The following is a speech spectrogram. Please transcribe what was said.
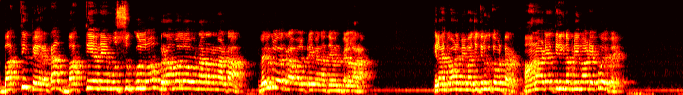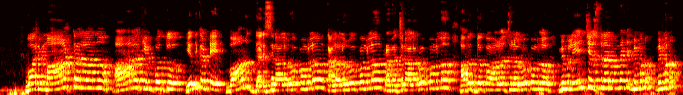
భక్తి పేరట భక్తి అనే ముసుగులో భ్రమలో ఉన్నారన్నమాట. వెలుగులోకి రావాలి ప్రేమైన దేవుని పిల్లలరా. ఇలాంటి వాళ్ళు మీ మధ్య తిరుగుతూ ఉంటారు. ఆనాడే తిరిగినప్పుడు ఈనాడు ఎక్కువైపోయాయి. వారి మాటలను ఆలకింపొద్దు. ఎందుకంటే వారు దర్శనాల రూపంలో కళల రూపంలో ప్రవచనాల రూపంలో అబద్ధపు ఆలోచనల రూపంలో మిమ్మల్ని ఏం చేస్తున్నారు ఉందండి మిమ్మను మిమ్మను?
